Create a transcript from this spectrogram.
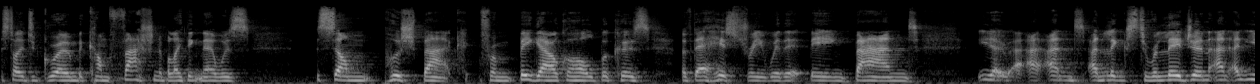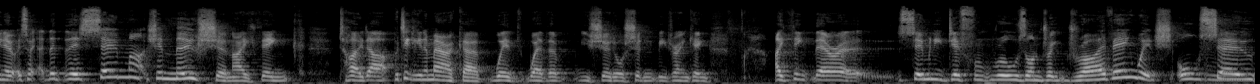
started to grow and become fashionable, I think there was some pushback from big alcohol because of their history with it being banned you know and and links to religion and and you know so there's so much emotion i think tied up particularly in america with whether you should or shouldn't be drinking i think there are so many different rules on drink driving which also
